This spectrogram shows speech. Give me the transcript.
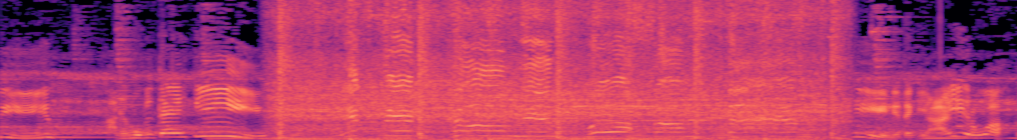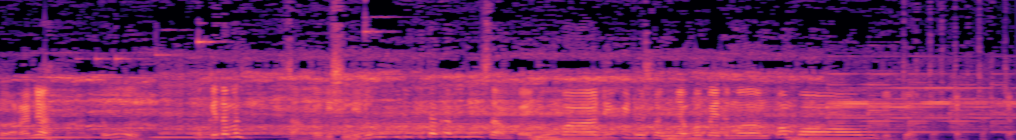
wih, ada mobil tangki. Ini tangki air, wah keren ya, mantul. Oke teman, sampai di sini dulu video kita kali ini. Sampai jumpa di video selanjutnya. Bye teman. Pom pom. Cus, cus, cus.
